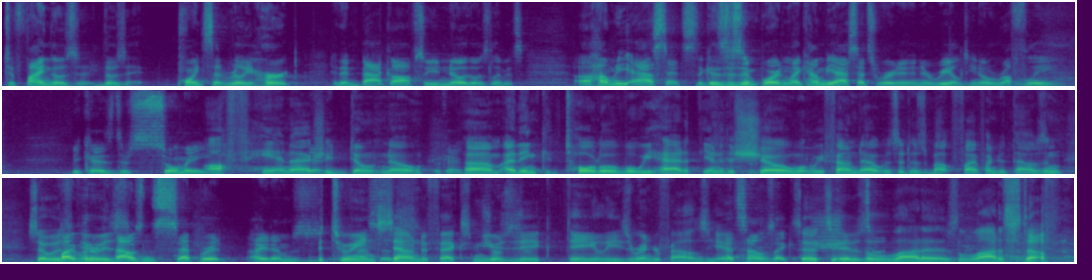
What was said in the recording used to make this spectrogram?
to find those those points that really hurt and then back off, so you know those limits. Uh, how many assets? Because this is important. Like how many assets were in, in a reel? Do you know roughly? Because there's so many. Offhand, I actually don't know. Okay. Um, I think total of what we had at the end of the show, what we found out was it was about 500,000. So it was, it Five hundred was thousand separate items between assets. sound effects, Sure, sure. music, dailies, render files. Yeah. That sounds like so it was a lot of it was a lot of stuff.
